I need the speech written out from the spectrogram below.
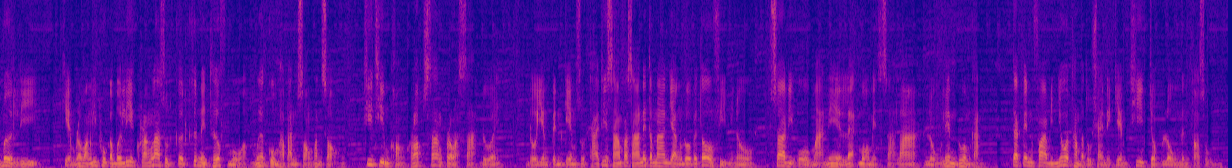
เบอร์ลีเกมระหว่างลิพูกับเบอร์ลี่ครั้งล่าสุดเกิดขึ้นในเทิร์ฟมัวเมื่อกุมภาพันธ์ 2002 ที่ทีมของครอปสร้างประวัติศาสตร์ด้วย โดยยังเป็นเกมสุดท้ายที่ 3 ประสานในตำนานอย่างโรเบโตฟิมิโน ซาดิโอ มาเน่ และโมฮัมเหม็ด ซาลาลงเล่นร่วมกัน แต่เป็นฟาบินโยทำประตูชัยในเกมที่จบลง 1 ต่อ 0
